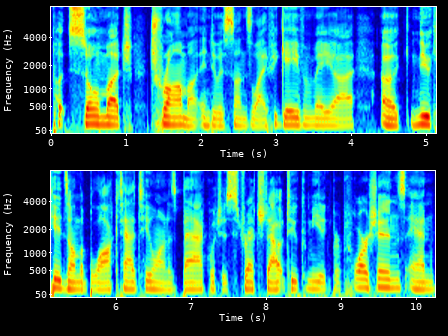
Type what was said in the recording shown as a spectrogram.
put so much trauma into his son's life. He gave him a uh, a new kids on the block tattoo on his back, which is stretched out to comedic proportions and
